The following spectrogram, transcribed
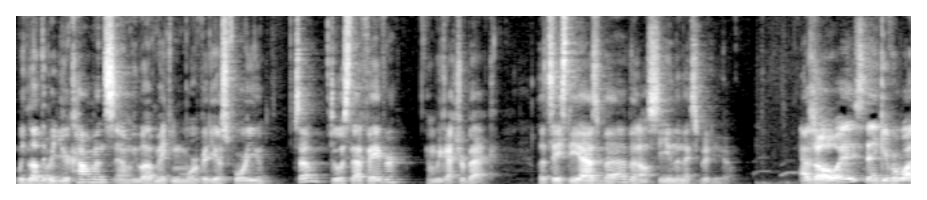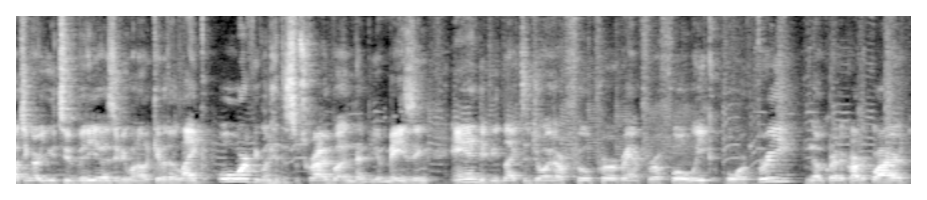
We'd love to read your comments and we love making more videos for you. So do us that favor, and we got your back. Let's ace the ASVAB, and I'll see you in the next video. As always, thank you for watching our YouTube videos. If you want to give it a like or if you want to hit the subscribe button, that'd be amazing. And if you'd like to join our full program for a full week for free, no credit card required,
